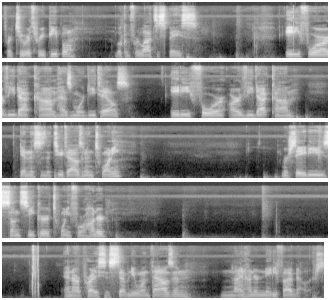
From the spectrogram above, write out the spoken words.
for two or three people looking for lots of space. 84rv.com has more details. 84rv.com. Again, this is the 2020 Mercedes Sunseeker 2400. And our price is $71,985.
